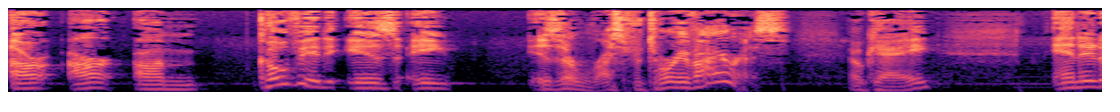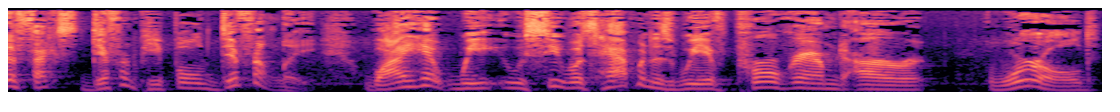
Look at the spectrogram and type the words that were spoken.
Our our um COVID is a is a respiratory virus, okay? And it affects different people differently. Why have we we see what's happened is we have programmed our world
